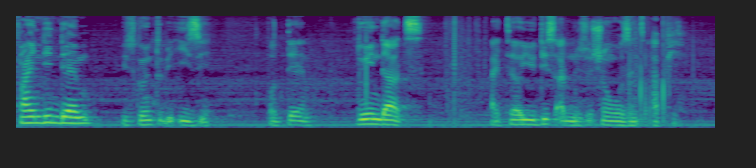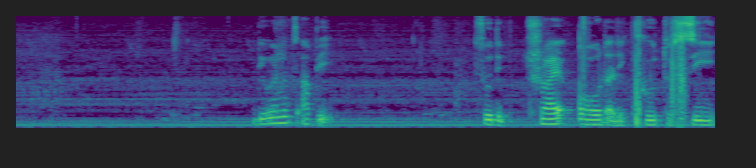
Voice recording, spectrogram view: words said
finding them is going to be easy. But then, doing that, I tell you, this administration wasn't happy. They were not happy. So they tried all that they could to see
